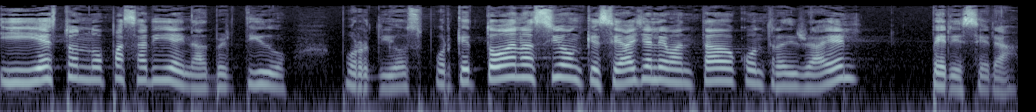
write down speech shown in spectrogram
Y esto no pasaría inadvertido por Dios, porque toda nación que se haya levantado contra Israel perecerá.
